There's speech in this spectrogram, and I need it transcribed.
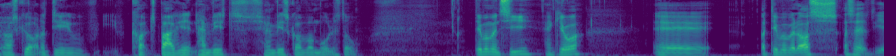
også gjort, og det er jo koldt sparket ind. Han vidste, han vidste godt, hvor målet stod. Det må man sige, han gjorde. Øh, og det var vel også, altså, ja,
